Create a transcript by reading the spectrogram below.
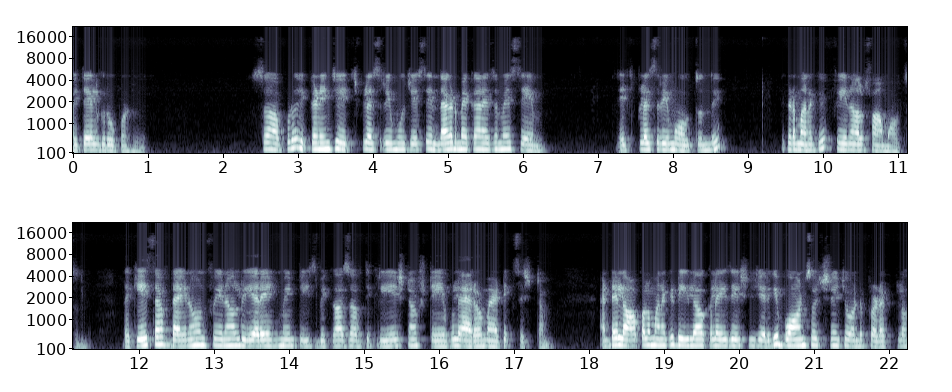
మిథైల్ గ్రూప్ ఉంటుంది. సో అప్పుడు ఇక్కడ నుంచి హెచ్ ప్లస్ రిమూవ్ చేస్తే ఇందాక మెకానిజమే సేమ్ హెచ్ ప్లస్ రిమూవ్ అవుతుంది. ఇక్కడ మనకి ఫీనాల్ ఫామ్ అవుతుంది. The case of dienone phenol rearrangement is because of the creation of stable aromatic system అంటే లోపల మనకి డీలోకలైజేషన్ జరిగి బాండ్స్ వచ్చినాయి చూడండి ప్రోడక్ట్లో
